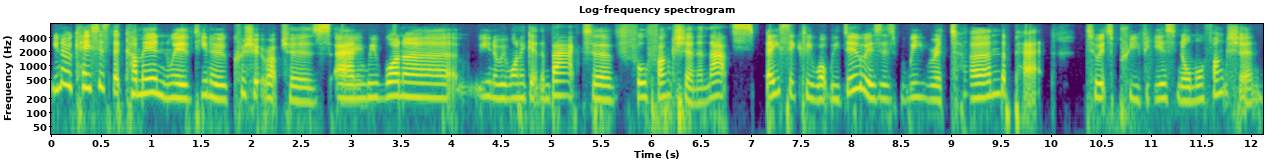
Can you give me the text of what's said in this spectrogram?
you know cases that come in with you know cruciate ruptures and Right. we want to you know we want to get them back to full function. And that's basically what we do is is we return the pet to its previous normal function.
